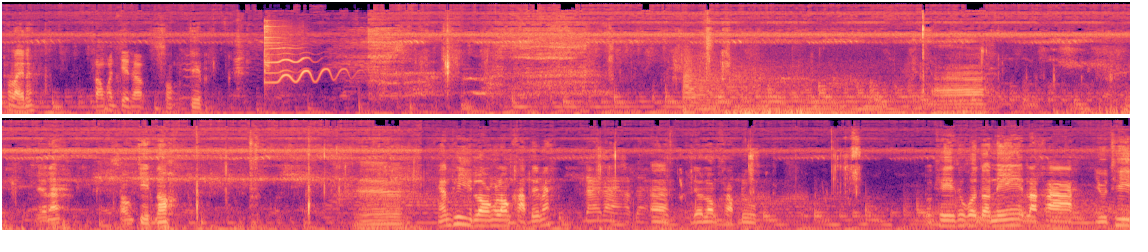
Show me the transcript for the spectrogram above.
เท่าไหร่นะสองพันเจ็ดครับสองเจ็ด สองเจ็ดเนาะเอองั้นพี่ลองลองขับได้ไหมได้ได้ครับได้อ่าเดี๋ยวลองขับดู โอเค ทุกคนตอนนี้ราคาอยู่ที่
